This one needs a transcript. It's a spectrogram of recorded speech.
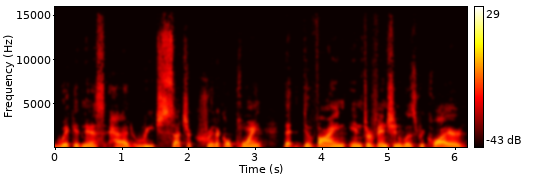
wickedness had reached such a critical point that divine intervention was required.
